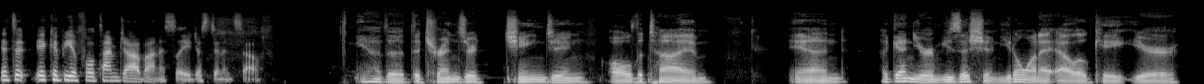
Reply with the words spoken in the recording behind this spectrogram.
it's a it could be a full time job, honestly, just in itself. Yeah, the the trends are changing all the time, and again, you're a musician. You don't want to allocate your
